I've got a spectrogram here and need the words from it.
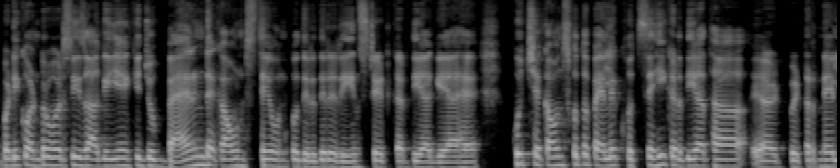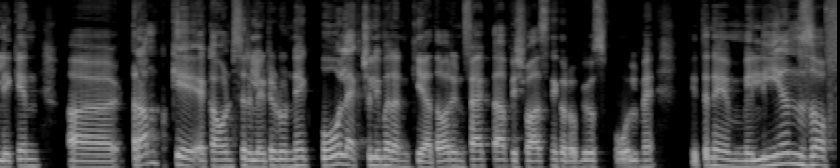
बड़ी कंट्रोवर्सीज आ गई हैं कि जो बैंड अकाउंट्स थे, उनको धीरे धीरे रीइंस्टेट कर दिया गया है। कुछ अकाउंट्स को तो पहले खुद से ही कर दिया था ट्विटर ने, लेकिन ट्रंप के अकाउंट से रिलेटेड उन्होंने एक पोल एक्चुअली में रन किया था और इनफैक्ट आप विश्वास नहीं करोगे, उस पोल में इतने मिलियंस ऑफ़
